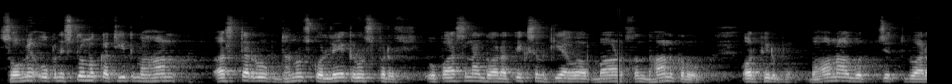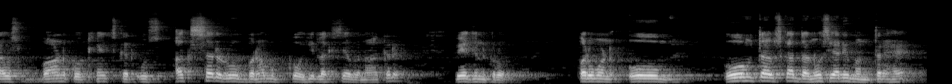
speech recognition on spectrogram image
सौम्य उपनिषदों में कथित महान अस्तर रूप धनुष को लेकर उस पर उपासना द्वारा तीक्ष्ण किया हुआ बाण संधान करो और फिर भावना चित्त द्वारा उस बाण को खींचकर उस अक्षर रूप ब्रह्म को ही लक्ष्य बनाकर वेदन करो। परवण, ओम। ओम तो उसका धनुष यानी मंत्र है।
